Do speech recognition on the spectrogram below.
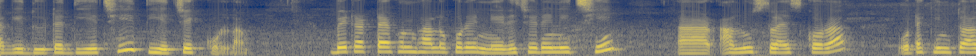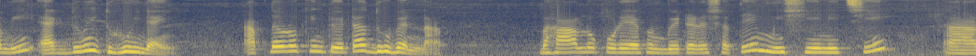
আগে দুইটা দিয়েছি, দিয়ে চেক করলাম। বেটারটা এখন ভালো করে নেড়ে চেড়ে নিচ্ছি, আর আলু স্লাইস করা, ওটা কিন্তু আমি একদমই ধুই নাই। আপনারাও কিন্তু এটা ধুবেন না। ভালো করে এখন বেটারের সাথে মিশিয়ে নিচ্ছি, আর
